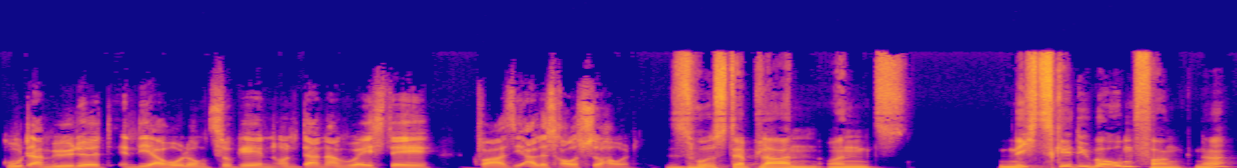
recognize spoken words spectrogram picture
gut ermüdet in die Erholung zu gehen und dann am Race Day quasi alles rauszuhauen. So ist der Plan. Und nichts geht über Umfang, ne?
